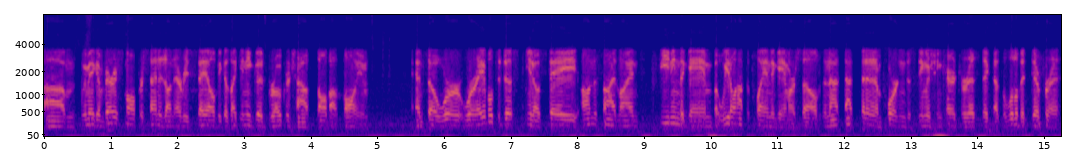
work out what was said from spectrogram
Um, we make a very small percentage on every sale because, like any good brokerage house, it's all about volume. And so we're we're able to just you know stay on the sidelines, feeding the game, but we don't have to play in the game ourselves. And that, that's been an important distinguishing characteristic that's a little bit different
